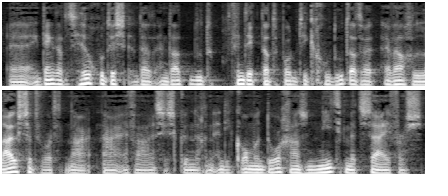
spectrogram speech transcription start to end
Eh, ik denk dat het heel goed is, dat, en dat doet, vind ik dat de politiek goed doet, dat er, wel geluisterd wordt naar, naar ervaringsdeskundigen. En die komen doorgaans niet met cijfers,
